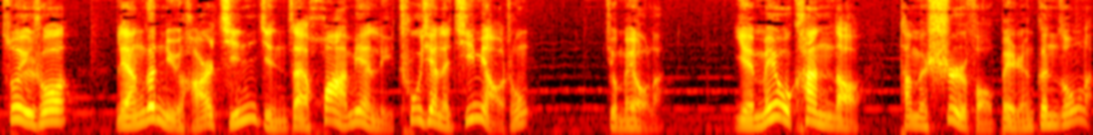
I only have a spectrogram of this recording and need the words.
所以说两个女孩仅仅在画面里出现了几秒钟，就没有了。也没有看到他们是否被人跟踪了，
